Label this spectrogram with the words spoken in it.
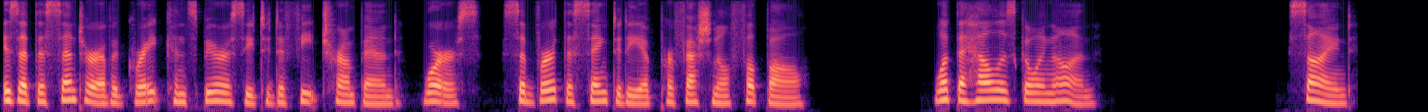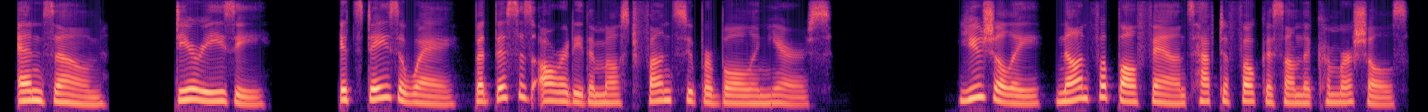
is at the center of a great conspiracy to defeat Trump and, worse, subvert the sanctity of professional football. What the hell is going on? Signed. End Zone. Dear Easy. It's days away, but this is already the most fun Super Bowl in years. Usually, non football fans have to focus on the commercials,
